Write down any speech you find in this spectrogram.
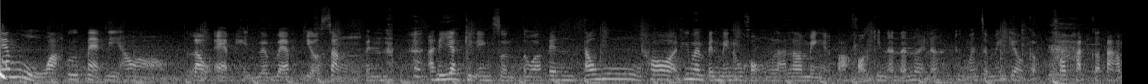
แก้มหมูอะเออแปลกดีเอาเอา เราแอบเห็นแวบๆ เดี๋ยวสั่งเป็นอันนี้อยากกินเองส่วนตัวเป็นเต้าหู้ทอดที่มันเป็นเมนูของร้านราเมงอะปาขอกินอันนั้นหน่อยนะ ถึงมันจะไม่เกี่ยวกับข้าวผัดก็ตาม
